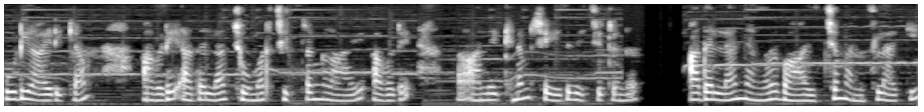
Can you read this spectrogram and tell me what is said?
കൂടിയായിരിക്കാം. അവിടെ അതെല്ലാം ചുമർ ചിത്രങ്ങളായി അവിടെ ആലേഖനം ചെയ്ത് വെച്ചിട്ടുണ്ട്. അതെല്ലാം ഞങ്ങൾ വായിച്ച് മനസ്സിലാക്കി.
